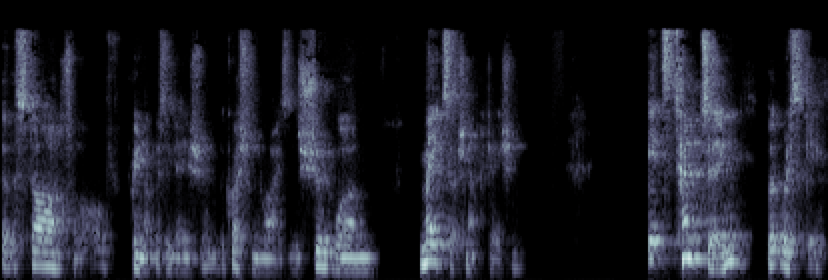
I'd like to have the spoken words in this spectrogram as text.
at the start of prenup litigation, the question arises: Should one make such an application? It's tempting, but risky.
